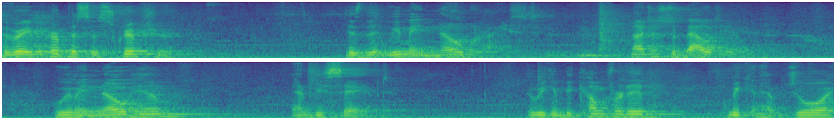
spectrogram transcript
The very purpose of scripture is that we may know Christ, not just about him. We may know him and be saved. That we can be comforted, we can have joy.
